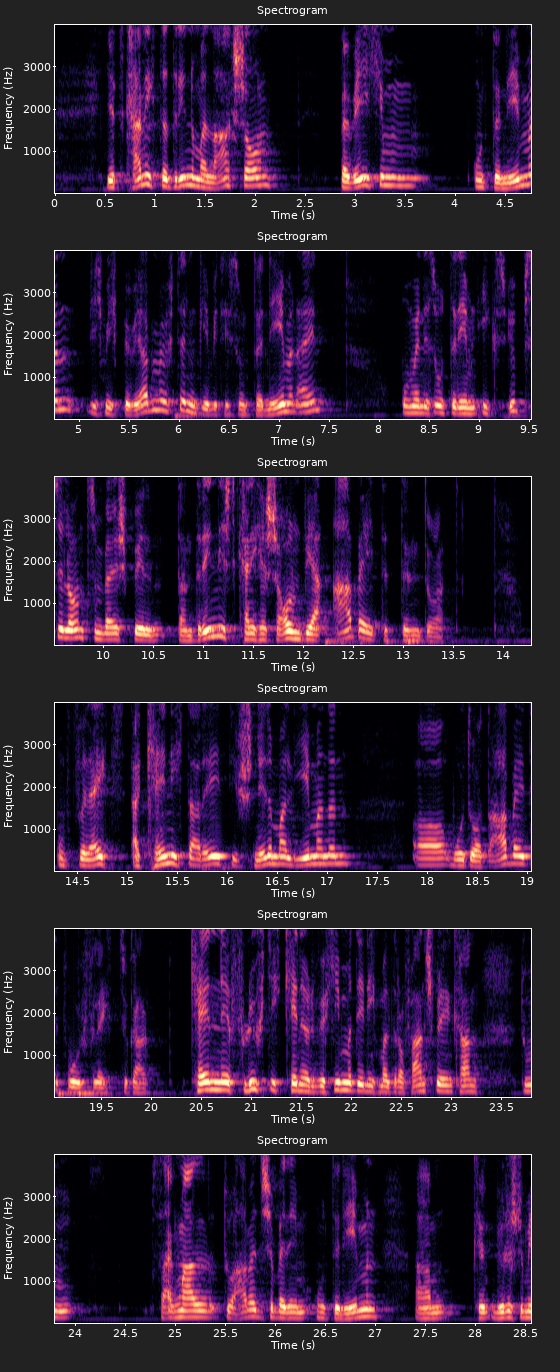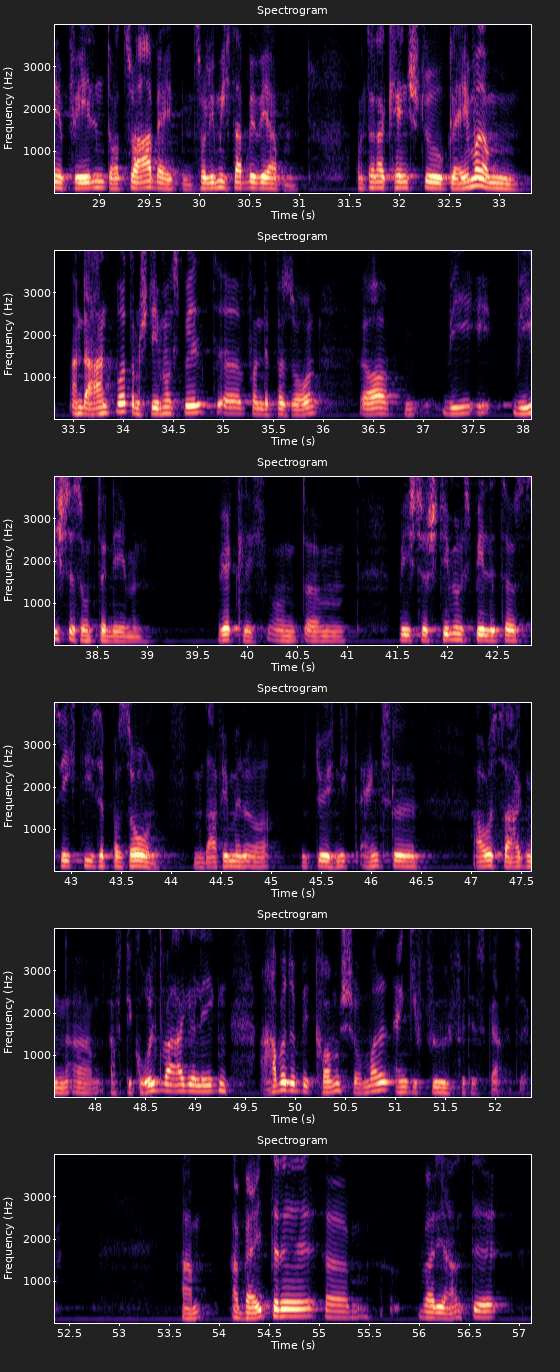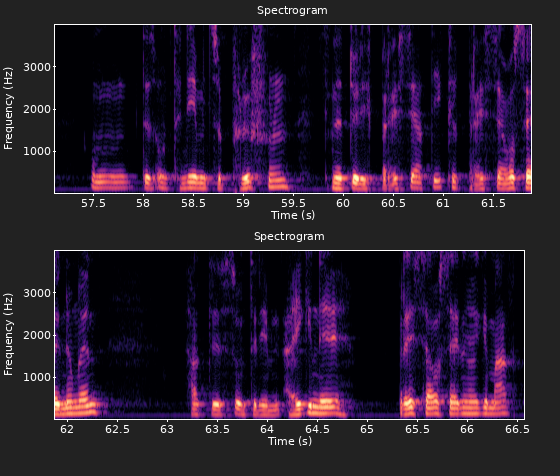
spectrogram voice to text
Jetzt kann ich da drinnen mal nachschauen, bei welchem Unternehmen ich mich bewerben möchte, dann gebe ich das Unternehmen ein Und wenn das Unternehmen XY zum Beispiel dann drin ist, kann ich ja schauen, wer arbeitet denn dort. Und vielleicht erkenne ich da relativ schnell mal jemanden, äh, wo dort arbeitet, wo ich vielleicht sogar kenne, flüchtig kenne oder wie auch immer, den ich mal darauf ansprechen kann. Du, sag mal, du arbeitest schon bei dem Unternehmen, ähm, würdest du mir empfehlen, dort zu arbeiten? Soll ich mich da bewerben? Und dann erkennst du gleich mal am, an der Antwort, am Stimmungsbild äh, von der Person, ja, wie, wie ist das Unternehmen? Wirklich. Und ähm, wie ist das Stimmungsbild aus Sicht dieser Person? Man darf immer nur natürlich nicht Einzelaussagen äh, auf die Goldwaage legen, aber du bekommst schon mal ein Gefühl für das Ganze. Ähm, eine weitere ähm, Variante, um das Unternehmen zu prüfen, sind natürlich Presseartikel, Presseaussendungen. Hat das Unternehmen eigene Presseaussendungen gemacht?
